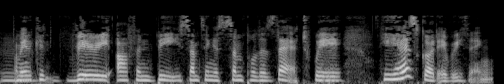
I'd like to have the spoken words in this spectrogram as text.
I mean, it could very often be something as simple as that, where he has got everything.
